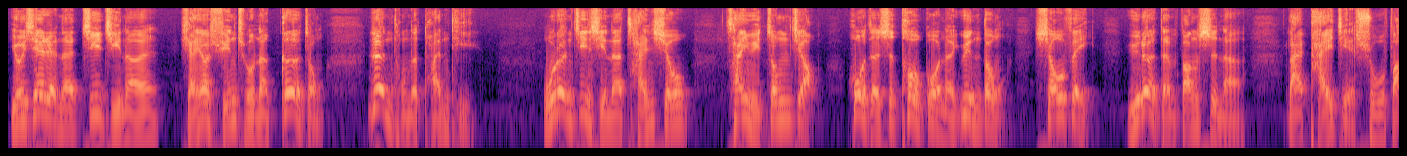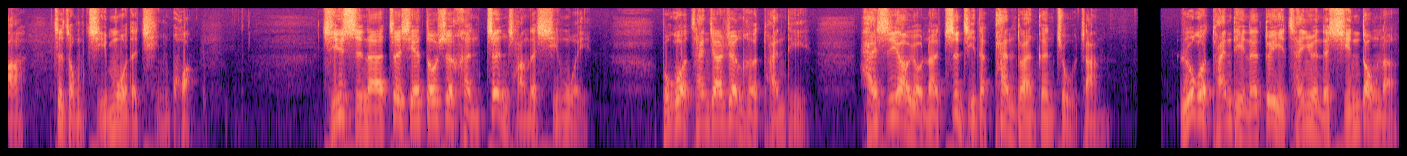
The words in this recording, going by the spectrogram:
有些人呢，积极呢，想要寻求呢各种认同的团体，无论进行了禅修、参与宗教，或者是透过呢运动、消费、娱乐等方式呢，来排解、抒发这种寂寞的情况。其实呢，这些都是很正常的行为。不过，参加任何团体，还是要有呢自己的判断跟主张。如果团体呢对于成员的行动呢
